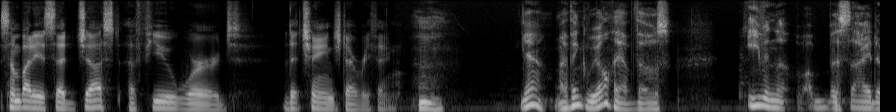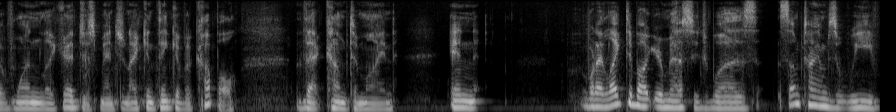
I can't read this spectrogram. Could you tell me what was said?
somebody has said just a few words that changed everything. Hmm. Yeah, I think we all have those. Even beside of one like I just mentioned, I can think of a couple that come to mind. And what I liked about your message was sometimes we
